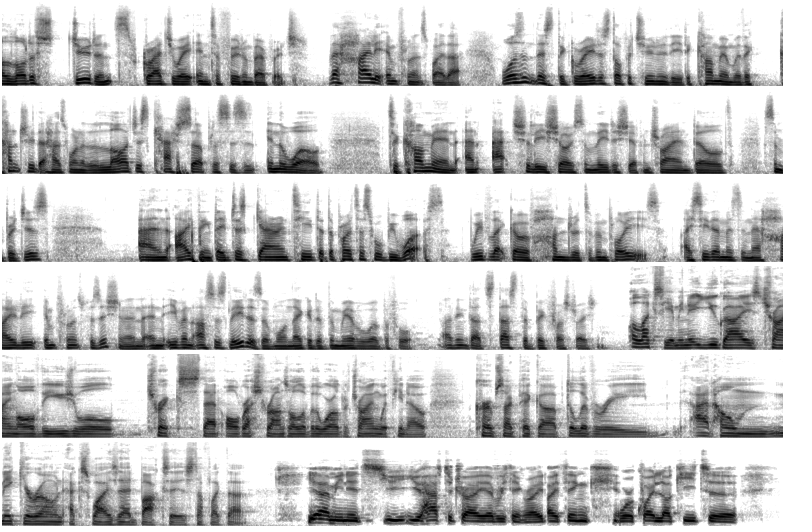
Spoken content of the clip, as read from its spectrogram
A lot of students graduate into food and beverage. They're highly influenced by that. Wasn't this the greatest opportunity to come in with a country that has one of the largest cash surpluses in the world to come in and actually show some leadership and try and build some bridges? And I think they've just guaranteed that the protests will be worse. We've let go of hundreds of employees. I see them as in a highly influenced position, and, and even us as leaders are more negative than we ever were before. I think that's that's the big frustration. Alexi, I mean, are you guys trying all of the usual tricks that all restaurants all over the world are trying with, you know, curbside pickup, delivery, at home, make your own XYZ boxes, stuff like that? Yeah, I mean, it's you, you have to try everything, right? I think we're quite lucky to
